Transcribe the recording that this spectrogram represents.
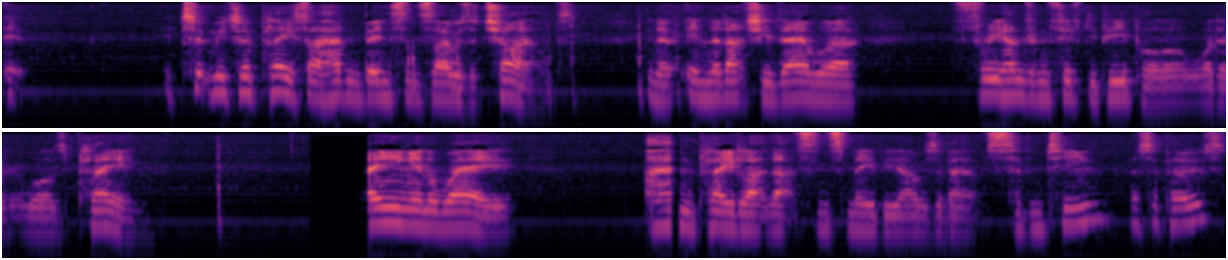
it it took me to a place I hadn't been since I was a child. You know, in that actually there were 350 people or whatever it was playing, playing in a way I hadn't played like that since maybe I was about 17, I suppose.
